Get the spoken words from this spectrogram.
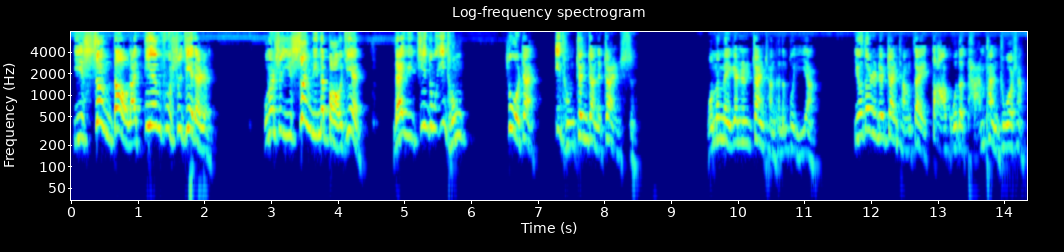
以圣道来颠覆世界的人。我们是以圣灵的宝剑来与基督一同作战、一同征战的战士。我们每个人的战场可能不一样，有的人的战场在大国的谈判桌上，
